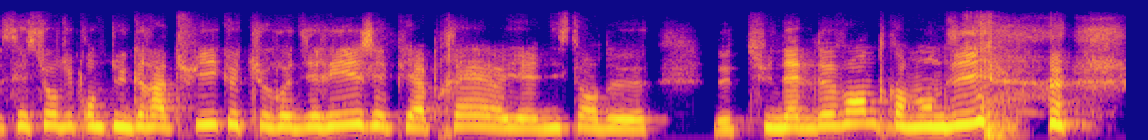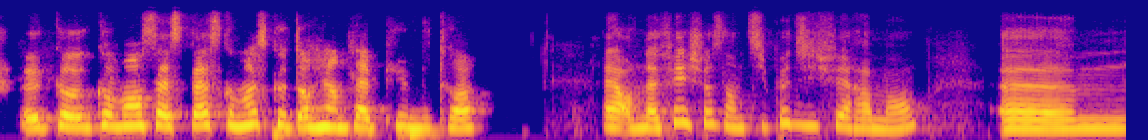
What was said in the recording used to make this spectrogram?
C'est sur du contenu gratuit que tu rediriges et puis après, euh, il y a une histoire de, de, tunnel de vente, comme on dit? Comment ça se passe? Comment est-ce que tu orientes la pub, toi? Alors, on a fait les choses un petit peu différemment. Euh,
